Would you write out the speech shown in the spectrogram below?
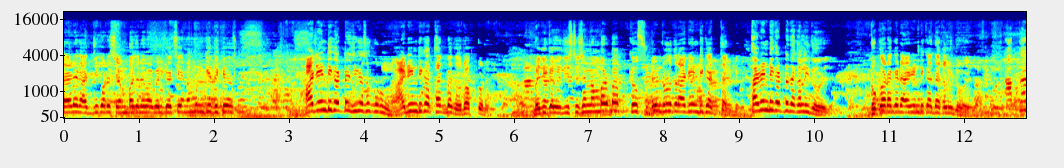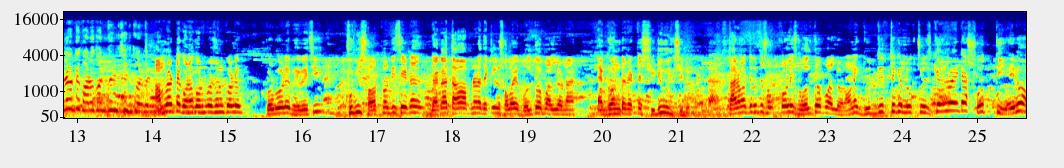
ডাইরেক্ট আরজি করে শ্যামবাজারে বা বেলগাছি এমন গিয়ে দেখে আসুন। আইডেন্টি কার্ডটা জিজ্ঞাসা করুন না। আইডেন্টি কার্ড থাকবে তো ডক্টরে মেডিকেল রেজিস্ট্রেশন নাম্বার বা কেউ স্টুডেন্ট হলে তার আইডেন্টি কার্ড থাকবে। আইডেন্টি কার্ডটা দেখালেই তো হয়ে যায়। ঢোকার আগে আইডেন্টি কার্ড দেখালেই তো হয়ে যায়। আপনারাও একটা করবেন। আমরা একটা গণকর্পোরেশন করলে করব বলে ভেবেছি। খুবই শর্ট নোটিসে এটা দেখা তাও আপনারা দেখলেন সবাই বলতেও পারল না। এক ঘণ্টার একটা শিডিউল ছিল। তার মাধ্যমে তো সব কলেজ বলতেও পারল না। অনেক দূর দূর থেকে লোক চলছে কেন এটা সত্যি। এবং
